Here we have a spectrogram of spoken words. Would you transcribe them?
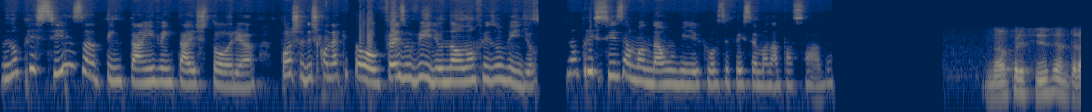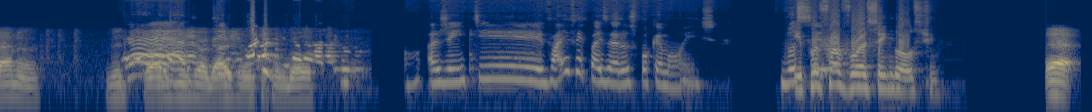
não precisa tentar inventar a história. Poxa, desconectou, fez o vídeo? Não, não fez o vídeo. Não precisa mandar um vídeo que você fez semana passada. Não precisa entrar no, no Discord e jogar junto com o Ghost. A gente vai ver quais eram os pokémons. E por favor, sem ghosting. É.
